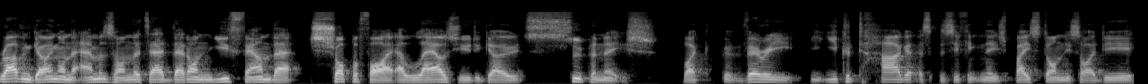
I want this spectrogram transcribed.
Rather than going on the Amazon, let's add that on. You found that Shopify allows you to go super niche like very you could target a specific niche based on this idea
